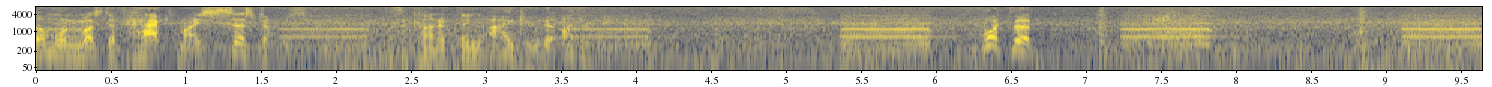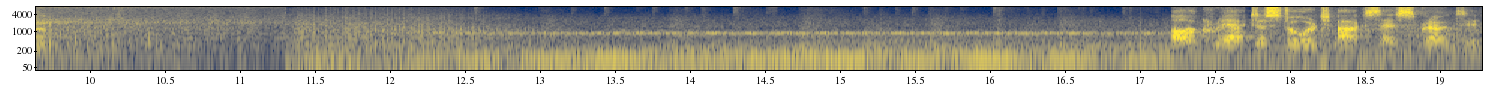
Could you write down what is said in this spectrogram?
Someone must have hacked my systems. That's the kind of thing I do to other people. What the? Arc reactor storage access granted.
